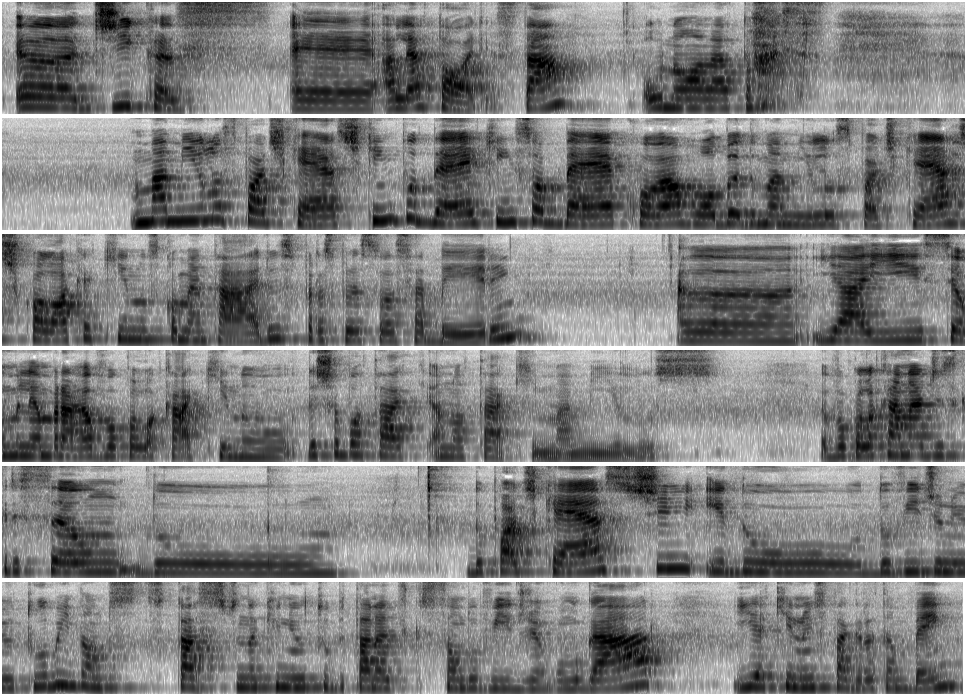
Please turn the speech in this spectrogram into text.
Uh, dicas é, aleatórias, tá? Ou não aleatórias. Mamilos Podcast, quem puder, quem souber qual é o arroba do Mamilos Podcast, coloca aqui nos comentários para as pessoas saberem. Uh, e aí, se eu me lembrar, eu vou colocar aqui no. Deixa eu botar, anotar aqui Mamilos. Eu vou colocar na descrição do, do podcast e do, do vídeo no YouTube. Então, se está assistindo aqui no YouTube, está na descrição do vídeo em algum lugar. E aqui no Instagram também.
